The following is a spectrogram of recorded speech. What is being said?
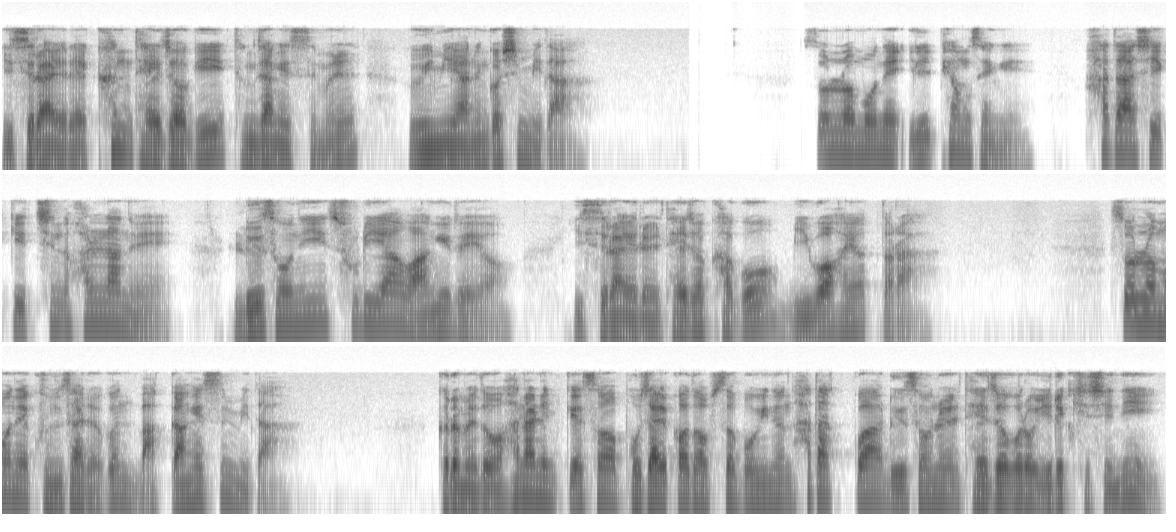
이스라엘의 큰 대적이 등장했음을 의미하는 것입니다. 솔로몬의 일평생에 하닷이 끼친 환란 외에 르손이 수리아 왕이 되어 이스라엘을 대적하고 미워하였더라. 솔로몬의 군사력은 막강했습니다. 그럼에도 하나님께서 보잘 것 없어 보이는 하닷과 르손을 대적으로 일으키시니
